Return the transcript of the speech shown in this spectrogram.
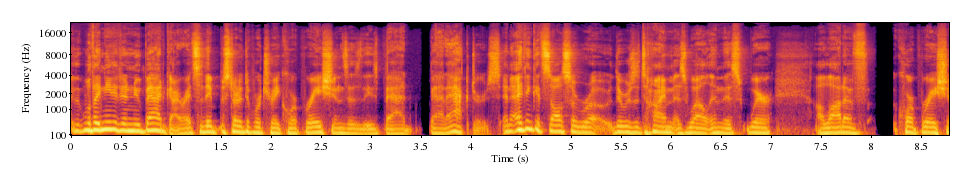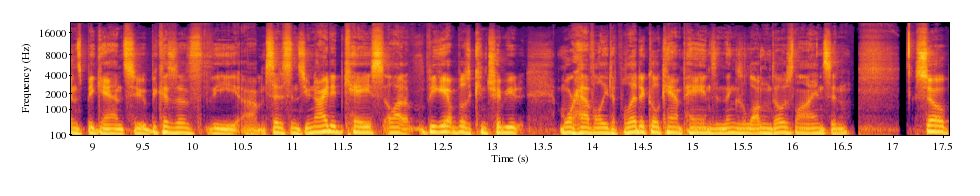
well they needed a new bad guy right so they started to portray corporations as these bad bad actors and i think it's also there was a time as well in this where a lot of corporations began to because of the um, citizens united case a lot of being able to contribute more heavily to political campaigns and things along those lines. And so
